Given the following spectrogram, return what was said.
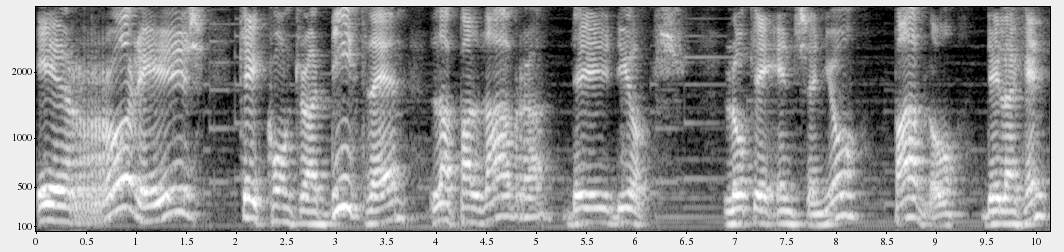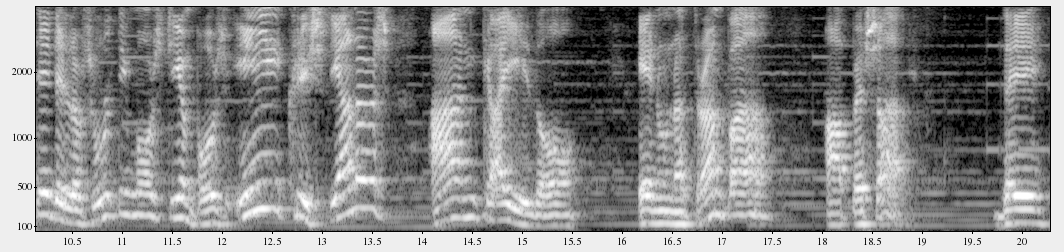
errores que contradicen la palabra de Dios, lo que enseñó Pablo de la gente de los últimos tiempos y cristianos han caído en una trampa a pesar de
